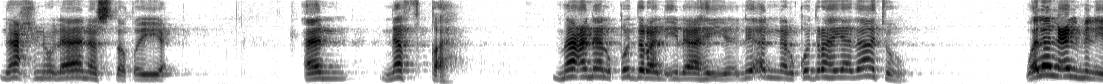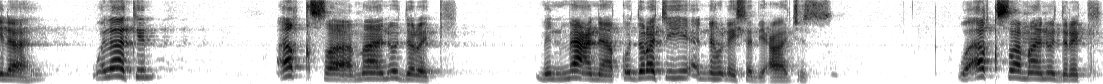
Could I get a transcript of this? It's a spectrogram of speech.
نحن لا نستطيع أن نفقه معنى القدرة الإلهية لأن القدرة هي ذاته ولا العلم الإلهي. ولكن أقصى ما ندرك من معنى قدرته أنه ليس بعاجز. وأقصى ما ندرك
